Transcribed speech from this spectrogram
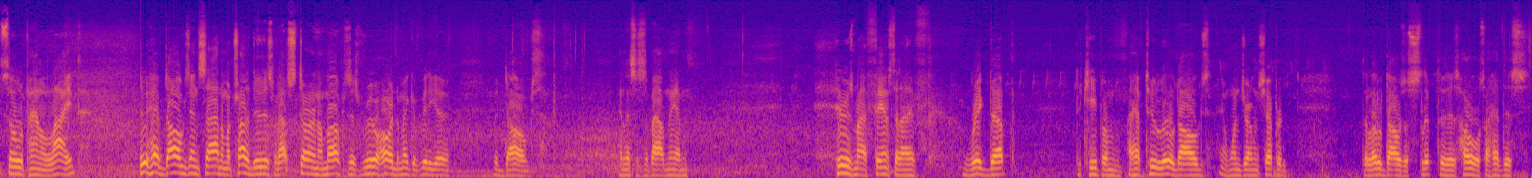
solar panel light. I do have dogs inside, I'm going to try to do this without stirring them up, because it's real hard to make a video with dogs, unless it's about them here's my fence that I've rigged up to keep them. I have two little dogs and one German Shepherd. The little dogs will slip through this hole, so I have this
